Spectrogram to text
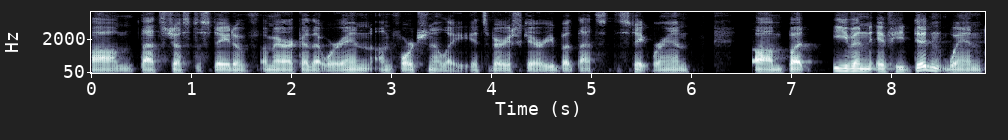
Um, that's just the state of america that we're in unfortunately. It's very scary but that's the state we're in. Um, but even if he didn't win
